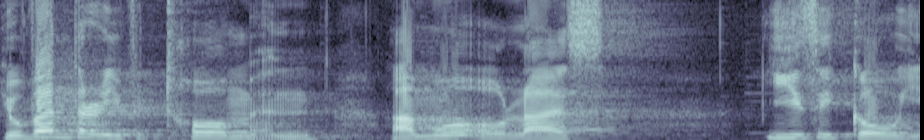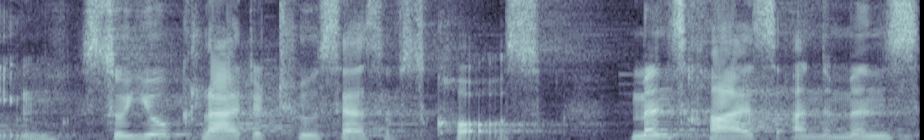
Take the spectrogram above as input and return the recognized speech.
You wonder if tall men are more or less easygoing, so you collect two sets of scores men's heights and men's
